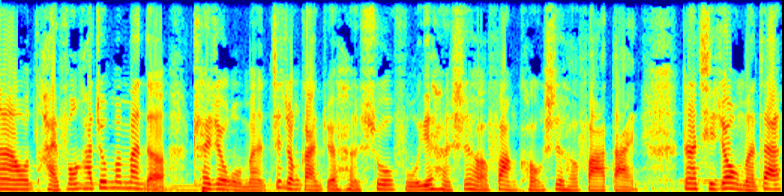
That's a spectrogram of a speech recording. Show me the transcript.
那海风它就慢慢的吹着我们，这种感觉很舒服，也很适合放空，适合发呆。那其中我们在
